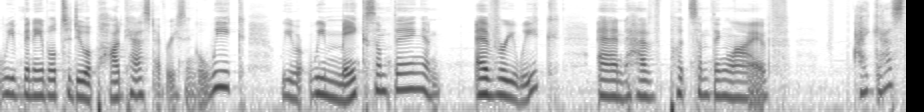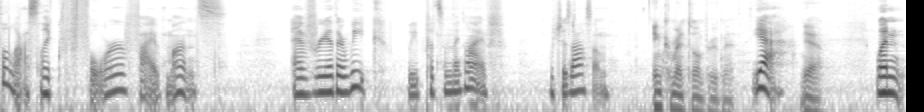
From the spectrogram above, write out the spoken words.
We've been able to do a podcast every single week. We we make something and every week and have put something live. I guess the last like 4 or 5 months. Every other week we put something live, which is awesome. Incremental improvement. Yeah. Yeah. When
